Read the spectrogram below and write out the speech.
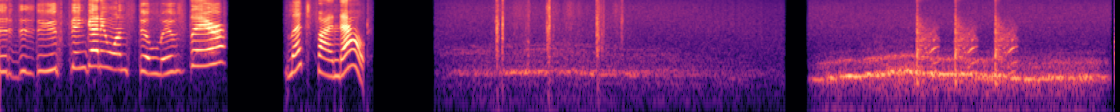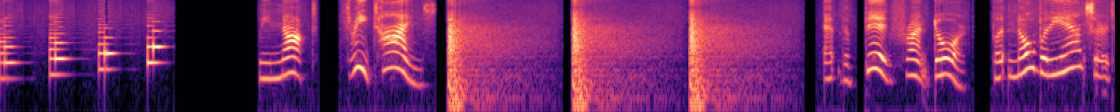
Do, do, do you think anyone still lives there? Let's find out. We knocked three times. At the big front door, but nobody answered.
